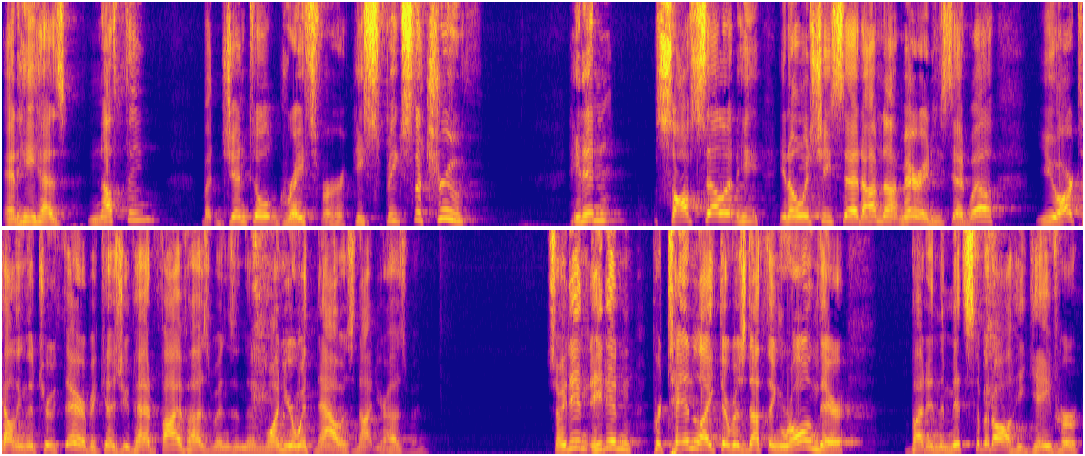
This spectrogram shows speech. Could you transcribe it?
And he has nothing but gentle grace for her. He speaks the truth. He didn't soft sell it. He, you know, when she said, I'm not married, he said, well, you are telling the truth there because you've had five husbands and the one you're with now is not your husband. So he didn't, he didn't pretend like there was nothing wrong there, but in the midst of it all, he gave her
